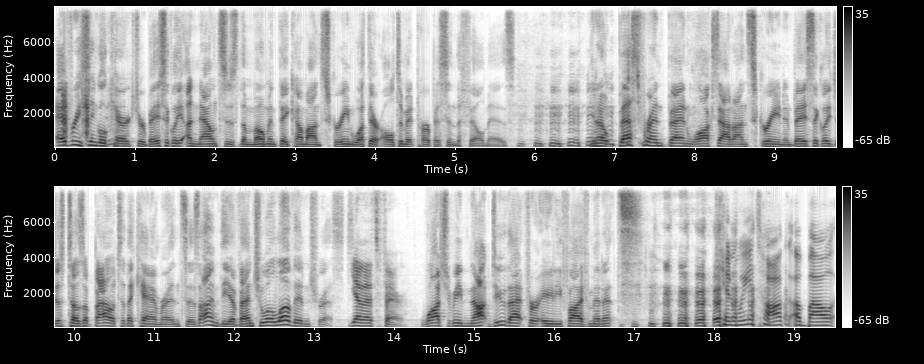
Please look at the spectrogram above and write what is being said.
Every single character basically announces the moment they come on screen what their ultimate purpose in the film is. You know, best friend Ben walks out on screen and basically just does a bow to the camera and says, I'm the eventual love interest. Yeah, that's fair. Watch me not do that for 85 minutes. Can we talk about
